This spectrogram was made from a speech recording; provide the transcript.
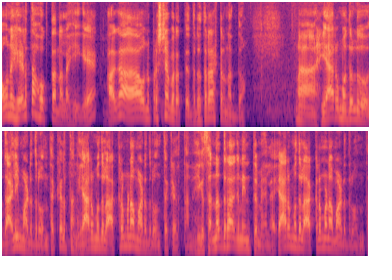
ಅವನು ಹೇಳ್ತಾ ಹೋಗ್ತಾನಲ್ಲ ಹೀಗೆ, ಆಗ ಅವನು ಪ್ರಶ್ನೆ ಬರುತ್ತೆ ಧೃತರಾಷ್ಟ್ರನದ್ದು. ಯಾರು ಮೊದಲು ದಾಳಿ ಮಾಡಿದ್ರು ಅಂತ ಕೇಳ್ತಾನೆ. ಯಾರು ಮೊದಲು ಆಕ್ರಮಣ ಮಾಡಿದ್ರು ಅಂತ ಕೇಳ್ತಾನೆ. ಈಗ ಸನ್ನದ್ಧರಾಗಿ ನಿಂತ ಮೇಲೆ ಯಾರು ಮೊದಲು ಆಕ್ರಮಣ ಮಾಡಿದ್ರು ಅಂತ.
